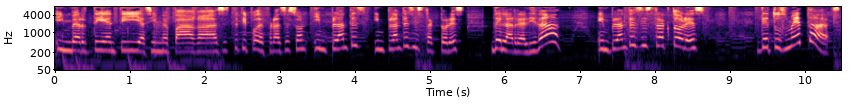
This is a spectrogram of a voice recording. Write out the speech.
invertí en ti y así me pagas. Este tipo de frases son implantes, implantes distractores de la realidad. Implantes distractores de tus metas.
